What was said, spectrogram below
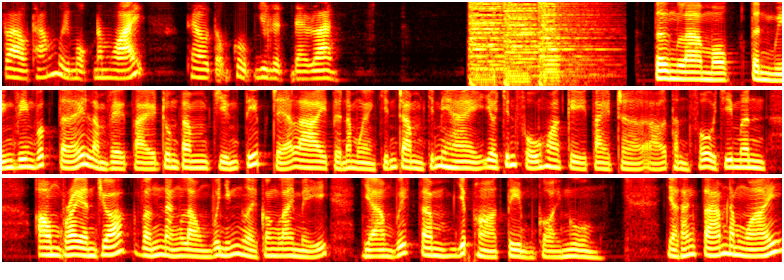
vào tháng 11 năm ngoái, theo Tổng cục Du lịch Đài Loan. Từng là một tình nguyện viên quốc tế làm việc tại Trung tâm chuyển tiếp trẻ lai từ năm 1992 do chính phủ Hoa Kỳ tài trợ ở thành phố Hồ Chí Minh, ông Brian George vẫn nặng lòng với những người con lai Mỹ và ông quyết tâm giúp họ tìm cội nguồn. Vào tháng 8 năm ngoái,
